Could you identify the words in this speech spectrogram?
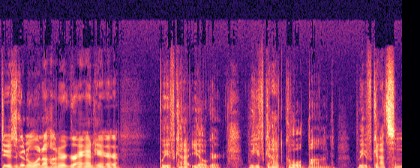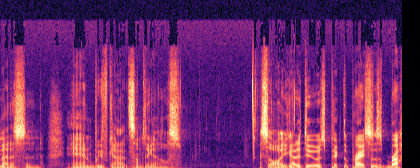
dude's gonna win a hundred grand here. We've got yogurt, we've got gold bond, we've got some medicine, and we've got something else. So all you got to do is pick the prices, bruh.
